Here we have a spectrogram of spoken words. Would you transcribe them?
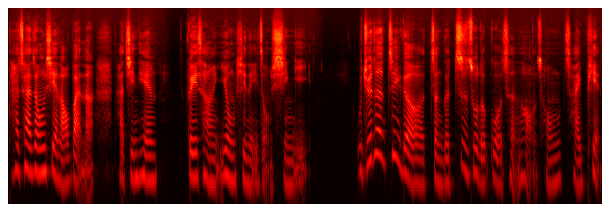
蔡蔡东县老板呢，他今天非常用心的一种心意。我觉得这个整个制作的过程，哈，从裁片、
